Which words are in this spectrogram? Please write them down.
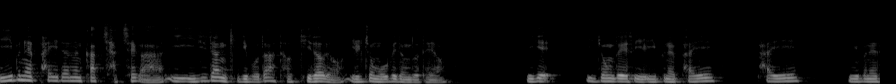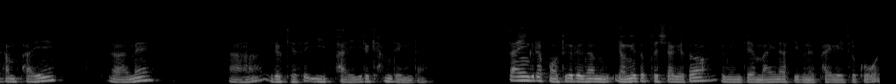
2분의 파이라는 값 자체가 이 1이란 길이보다 더 길어요. 1.5배 정도 돼요. 이게 이 정도에서 2분의 파이, 파이, 2분의 3파이, 그 다음에 자 이렇게 해서 2파이 이렇게 하면 됩니다. 사인 그래프는 어떻게 되냐면 0에서부터 시작해서 여기 이제 마이너스 2분의 파이가 있을 거고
